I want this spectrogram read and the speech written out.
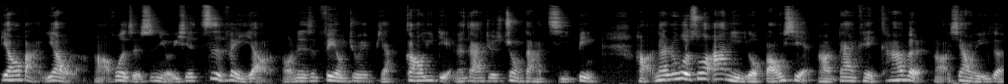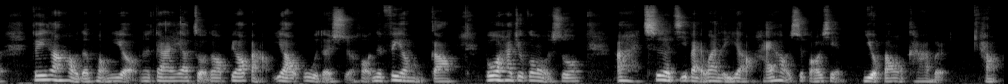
标靶药了啊，或者是你有一些自费药了哦，那是费用就会比较高一点。那当然就是重大疾病。好，那如果说啊，你有保险啊，大家可以 cover 啊。像我一个非常好的朋友，那当然要走到标靶药物的时候，那费用很高。不过他就跟我说啊，吃了几百万的药，还好是保险有帮我 cover。好，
